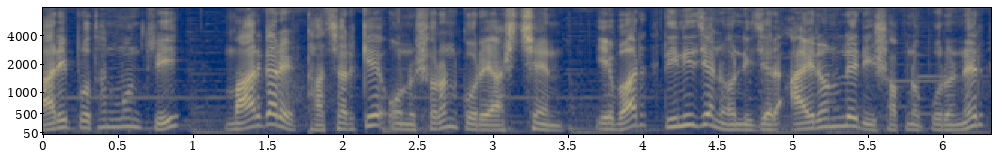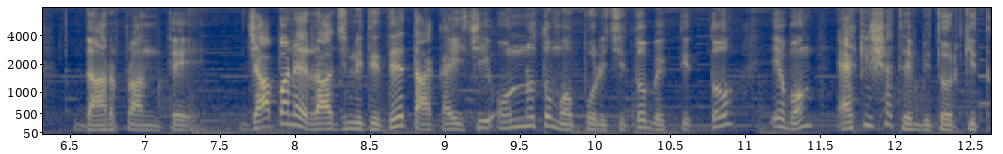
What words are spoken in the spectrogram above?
নারী প্রধানমন্ত্রী মার্গারেট থাচারকে অনুসরণ করে আসছেন। এবার তিনি যেন নিজের আয়রন লেডি স্বপ্ন পূরণের দ্বার প্রান্তে। জাপানের রাজনীতিতে তাকাইচি অন্যতম পরিচিত ব্যক্তিত্ব এবং একই সাথে বিতর্কিত।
